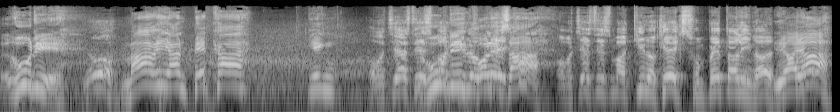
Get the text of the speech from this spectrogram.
Rudi. Jo. Marian Becker gegen. Aber zuerst erst mal Rudi Keks. Kolesar. Aber zuerst erst mal Kilo Keks vom Petalin, ne? Ja, ja,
